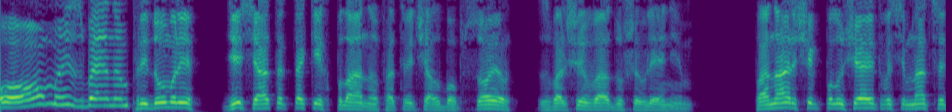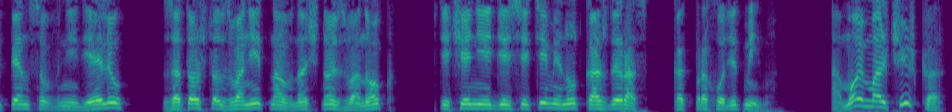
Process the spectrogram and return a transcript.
«О, мы с Беном придумали десяток таких планов», — отвечал Боб Сойер с большим воодушевлением. «Фонарщик получает восемнадцать пенсов в неделю за то, что звонит нам в ночной звонок в течение десяти минут каждый раз, как проходит мимо. А мой мальчишка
